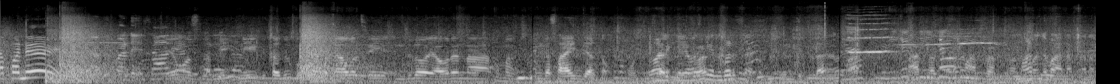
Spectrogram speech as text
చెప్పండి. నీకు కావాల్సి ఇందులో ఎవరైనా ఇంకా సాయం చేద్దాం వాళ్ళకి కొంచెం మాట్లాడతారా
